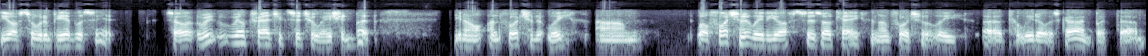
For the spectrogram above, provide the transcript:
the officer wouldn't be able to see it. So a re- real tragic situation, but you know, unfortunately, um, well, fortunately the officer's okay, and unfortunately uh, Toledo is gone. But um,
